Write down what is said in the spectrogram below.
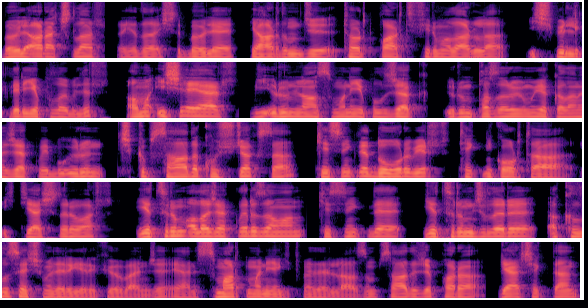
böyle araçlar ya da işte böyle yardımcı third party firmalarla işbirlikleri yapılabilir. Ama iş eğer bir ürün lansmanı yapılacak, ürün pazar uyumu yakalanacak ve bu ürün çıkıp sahada koşacaksa kesinlikle doğru bir teknik ortağa ihtiyaçları var. Yatırım alacakları zaman kesinlikle yatırımcıları akıllı seçmeleri gerekiyor bence. Yani smart money'e gitmeleri lazım. Sadece para gerçekten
